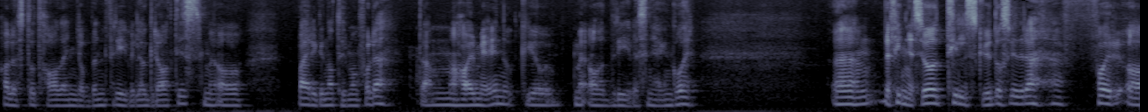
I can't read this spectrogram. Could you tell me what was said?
har lyst til å ta den jobben frivillig og gratis med å berge naturmangfoldet. De har mer enn nok med å drive sin egen gård. Ehm, det finnes jo tilskudd osv. for å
